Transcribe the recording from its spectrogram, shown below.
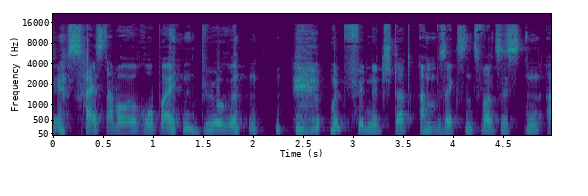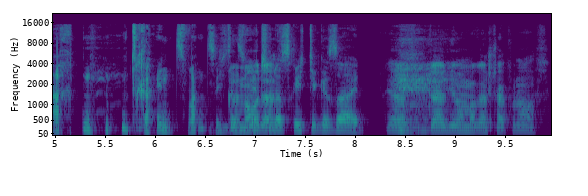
Das heißt aber Europa in Büren und findet statt am 26.08.23. Das genau wird das. schon das Richtige sein. Ja, da gehen wir mal ganz stark von aus.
